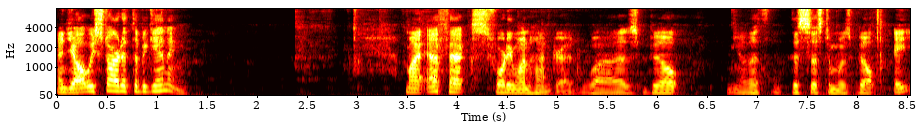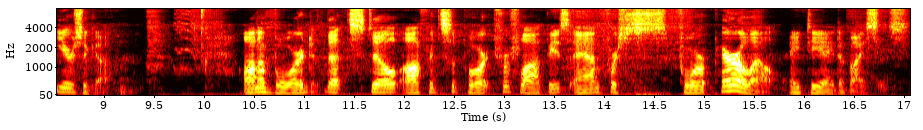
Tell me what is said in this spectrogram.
And you always start at the beginning. My FX 4100 was built, you know, this system was built eight years ago on a board that still offered support for floppies and for, for parallel ATA devices.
